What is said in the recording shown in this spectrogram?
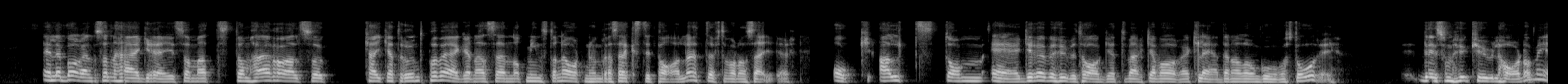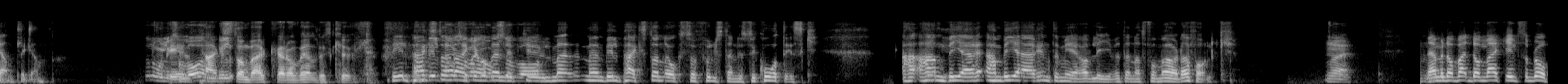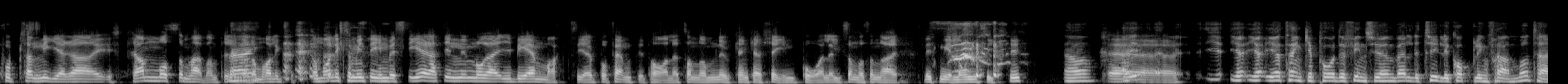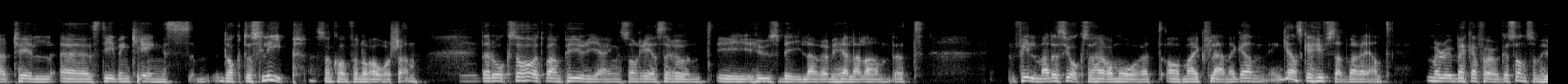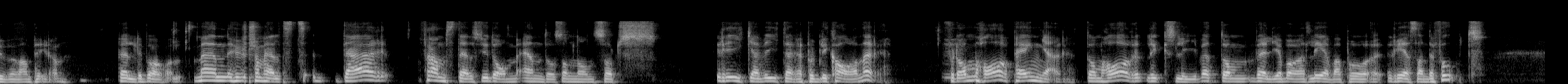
Eller bara en sån här grej som att de här har alltså kajkat runt på vägarna sedan åtminstone 1860-talet efter vad de säger. Och allt de äger överhuvudtaget verkar vara kläderna de går och står i. Det är som hur kul har de egentligen? Liksom Bill Paxton Bill... verkar ha väldigt kul. Bill Paxton, Bill Paxton verkar ha väldigt var... kul men, men, Bill Paxton är också fullständigt psykotisk. Han, han, begär, han begär inte mer av livet än att få mörda folk. Nej. Nej, men de, de verkar inte så bra på att planera framåt de här vampyrerna. De har, liksom, de har liksom inte investerat i några IBM-aktier på 50-talet som de nu kan casha in på. Eller liksom något sånt där lite mer långsiktigt. Ja. Eh. Jag, jag, jag, tänker på, det finns ju en väldigt tydlig koppling framåt här till eh, Stephen Kings Dr. Sleep som kom för några år sedan. Mm. Där du också har ett vampyrgäng som reser runt i husbilar över hela landet. Filmades ju också här om året av Mike Flanagan, en ganska hyfsad variant. Med Rebecca Ferguson som huvudvampyren. Väldigt bra roll. Men hur som helst, där framställs ju de ändå som någon sorts rika vita republikaner för de har pengar, de har lyxlivet, de väljer bara att leva på resande fot.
